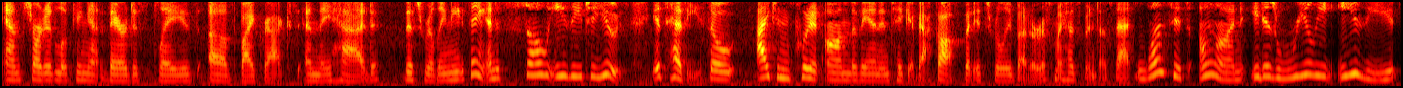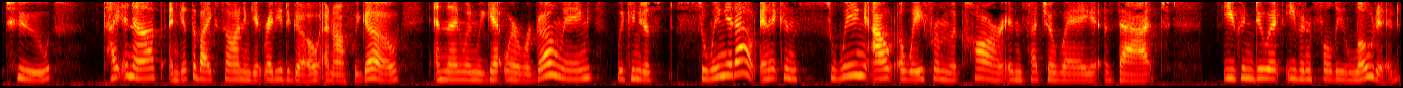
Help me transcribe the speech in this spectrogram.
and started looking at their displays of bike racks, and they had this really neat thing. And it's so easy to use. It's heavy, so I can put it on the van and take it back off, but it's really better if my husband does that. Once it's on, it is really easy to tighten up and get the bikes on and get ready to go, and off we go. And then when we get where we're going, we can just swing it out, and it can swing out away from the car in such a way that you can do it even fully loaded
